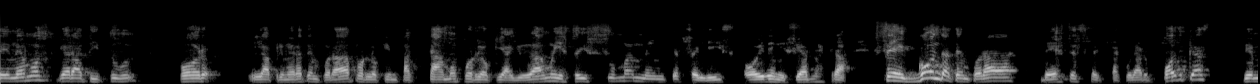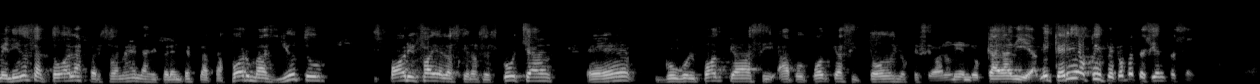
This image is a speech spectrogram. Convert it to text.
tenemos gratitud por la primera temporada, por lo que impactamos, por lo que ayudamos y estoy sumamente feliz hoy de iniciar nuestra segunda temporada de este espectacular podcast. Bienvenidos a todas las personas en las diferentes plataformas, YouTube, Spotify, a los que nos escuchan, eh, Google Podcast y Apple Podcast y todos los que se van uniendo cada día. Mi querido Pipe, ¿cómo te sientes hoy?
